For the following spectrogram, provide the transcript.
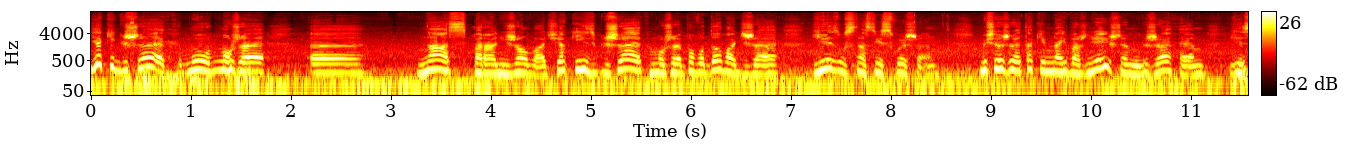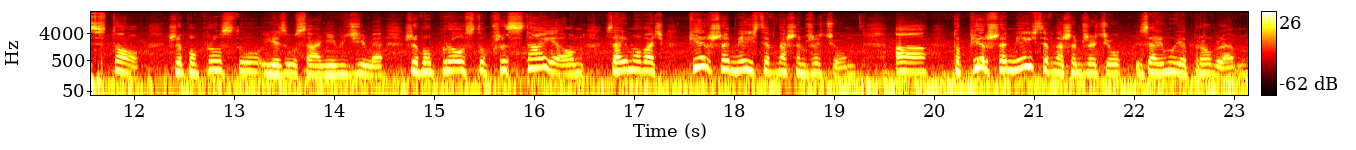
Jaki grzech mu, może e, nas sparaliżować? Jaki grzech może powodować, że Jezus nas nie słyszy? Myślę, że takim najważniejszym grzechem jest to, że po prostu Jezusa nie widzimy, że po prostu przestaje On zajmować pierwsze miejsce w naszym życiu, a to pierwsze miejsce w naszym życiu zajmuje problem.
